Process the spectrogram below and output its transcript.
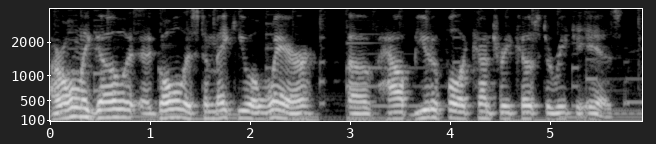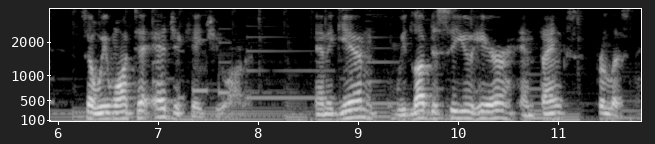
Our only go, uh, goal is to make you aware of how beautiful a country Costa Rica is. So we want to educate you on it. And again, we'd love to see you here, and thanks for listening.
